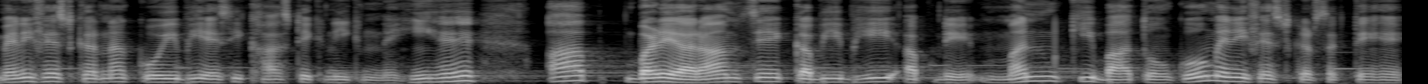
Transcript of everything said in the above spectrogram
मैनिफेस्ट करना कोई भी ऐसी खास टेक्निक नहीं है। आप बड़े आराम से कभी भी अपने मन की बातों को मैनिफेस्ट कर सकते हैं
